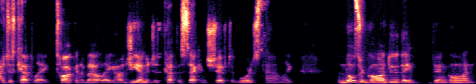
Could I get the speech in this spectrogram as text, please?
I just kept like talking about like how GM had just cut the second shift at Lordstown. Like the mills are gone, dude. They've been gone.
